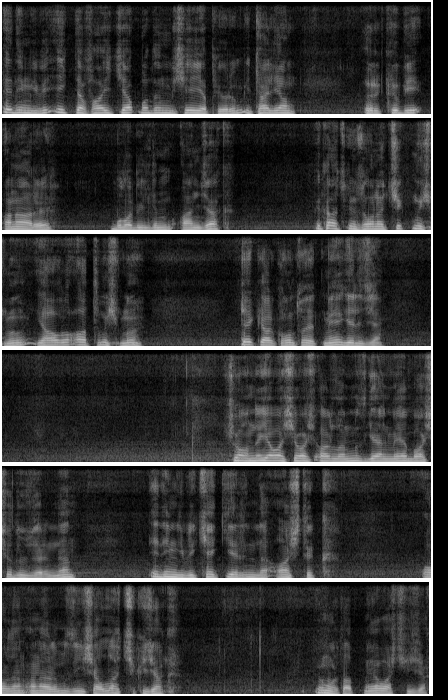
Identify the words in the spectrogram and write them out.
dediğim gibi ilk defa hiç yapmadığım bir şey yapıyorum. İtalyan ırkı bir ana arı bulabildim ancak birkaç gün sonra çıkmış mı, yavru atmış mı tekrar kontrol etmeye geleceğim. Şu anda yavaş yavaş arılarımız gelmeye başladı üzerinden. Dediğim gibi kek yerinde açtık. Oradan ana arımız inşallah çıkacak. Yumurta atmaya başlayacak.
